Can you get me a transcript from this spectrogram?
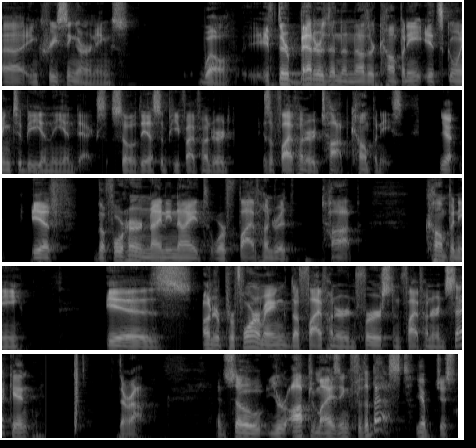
uh, increasing earnings well if they're better than another company it's going to be in the index so the s&p 500 is a 500 top companies Yeah. if the 499th or 500th top company is underperforming the 501st and 502nd they're out and so you're optimizing for the best. Yep. Just,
